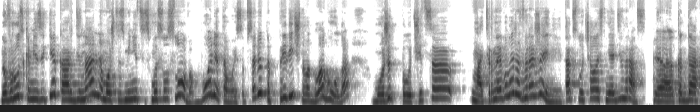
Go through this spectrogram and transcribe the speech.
Но в русском языке кардинально может измениться смысл слова. Более того, из абсолютно приличного глагола может получиться матерное выражение. И так случалось не один раз. Э, когда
